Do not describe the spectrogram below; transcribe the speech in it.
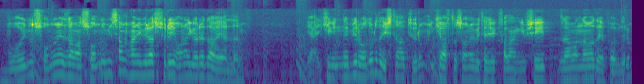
Bu oyunun sonu ne zaman sonunu bilsem hani biraz süreyi ona göre de ayarlarım. Yani iki günde bir olur da işte atıyorum iki hafta sonra bitecek falan gibi şey zamanlama da yapabilirim.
